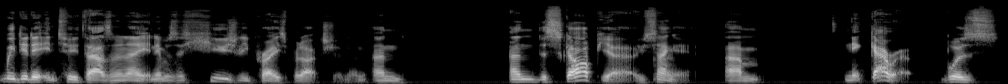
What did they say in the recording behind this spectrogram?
we did it in 2008 and it was a hugely praised production. And and and the Scarpia who sang it um Nick Garrett was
